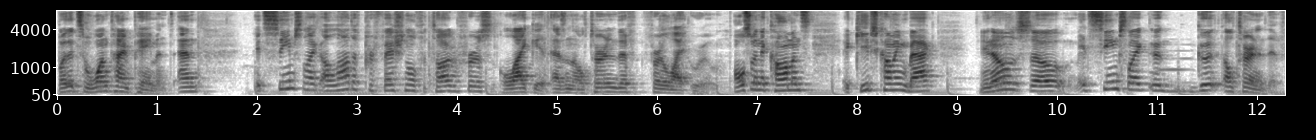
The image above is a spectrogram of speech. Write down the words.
but it's a one-time payment. And it seems like a lot of professional photographers like it as an alternative for Lightroom. Also in the comments, it keeps coming back you know, so it seems like a good alternative.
